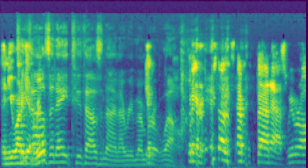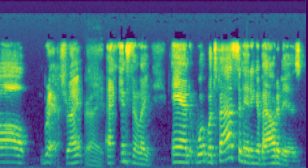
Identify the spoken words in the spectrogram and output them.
and you want to get real 2008, 2009, I remember yeah, it well. Whatever. 2007 was badass. We were all rich, right? Right. Uh, instantly. And what, what's fascinating about it is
